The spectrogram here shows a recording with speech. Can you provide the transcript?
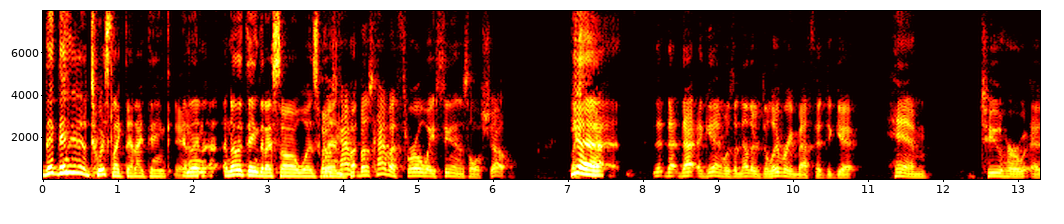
They, they needed a twist like that, I think. And then another thing that I saw was but it was when, kind of, but it was kind of a throwaway scene in this whole show. Like, yeah, that, that, that that again was another delivery method to get him to her uh,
